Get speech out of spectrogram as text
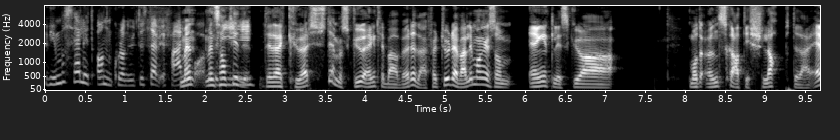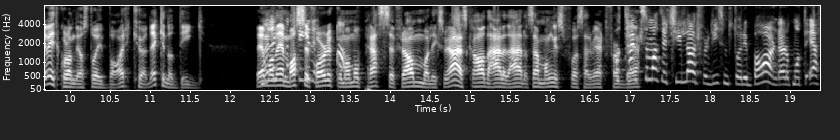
Vi må se litt an hvordan utested vi drar på. men fordi- samtidig, det der QR-systemet skulle jo egentlig bare vært der, for jeg tror det er veldig mange som egentlig skulle ha på en måte ønska at de slapp det der. Jeg vet hvordan det er å stå i barkø, det er ikke noe digg. Det man er masse folk, og man må presse fram og liksom Ja, jeg skal ha det her og det her, og så er det mange som får servert for Og det. tenk det er chillere for de som står i baren, der det på en måte er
